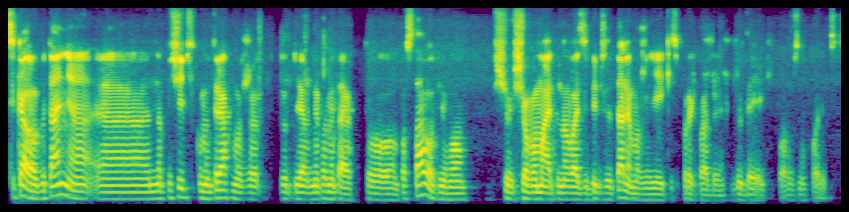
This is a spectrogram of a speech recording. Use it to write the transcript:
Цікаве питання. Е, напишіть в коментарях, може, тут я не пам'ятаю, хто поставив його. Що, що ви маєте на увазі більш деталі, може, є якісь приклади людей, які поруч знаходяться.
